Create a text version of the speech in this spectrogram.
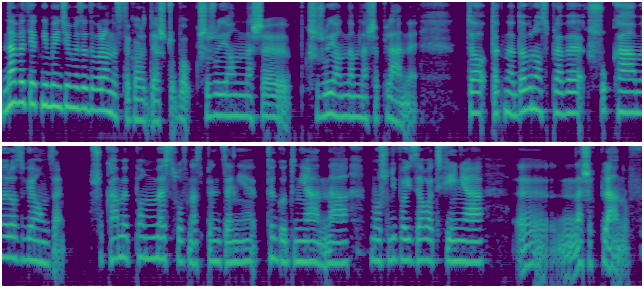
Nawet jak nie będziemy zadowolone z tego deszczu, bo krzyżują, nasze, krzyżują nam nasze plany, to tak na dobrą sprawę szukamy rozwiązań. Szukamy pomysłów na spędzenie tego dnia, na możliwość załatwienia y, naszych planów.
